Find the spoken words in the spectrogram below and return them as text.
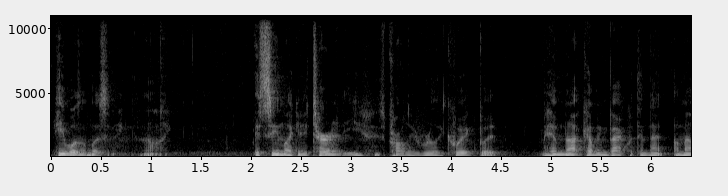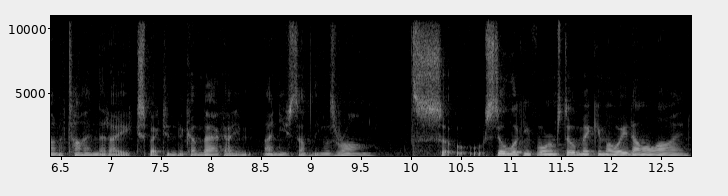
He wasn't listening. Like, it seemed like an eternity. It's probably really quick, but him not coming back within that amount of time that I expected him to come back, I I knew something was wrong. So still looking for him, still making my way down the line.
